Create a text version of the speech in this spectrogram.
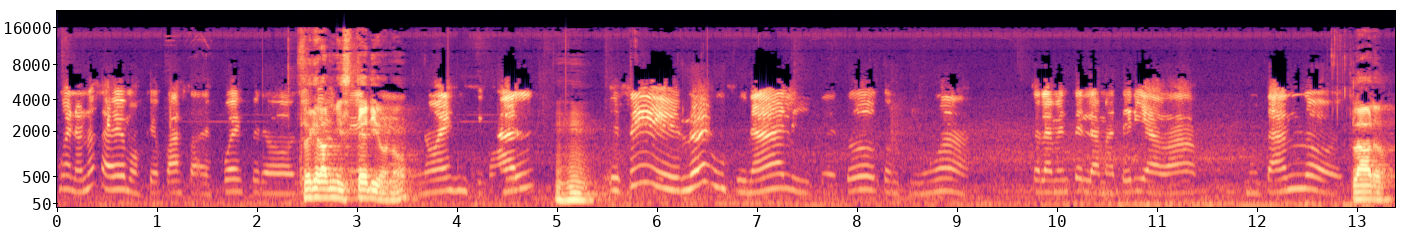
bueno, no sabemos qué pasa después, pero... Es el gran misterio, ¿no? No es un final. Sí, no es un final y que todo continúa, solamente la materia va mutando. Claro.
